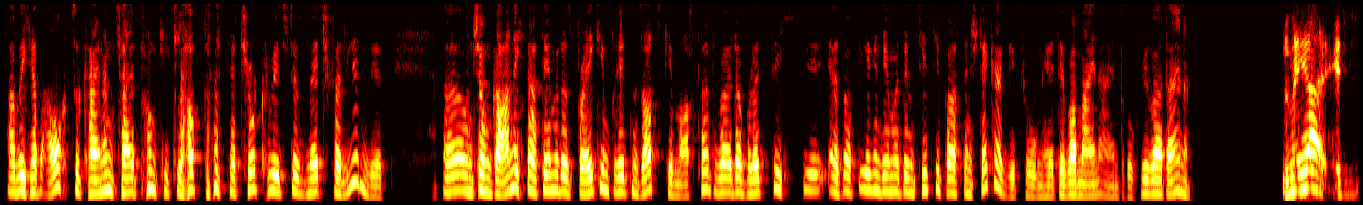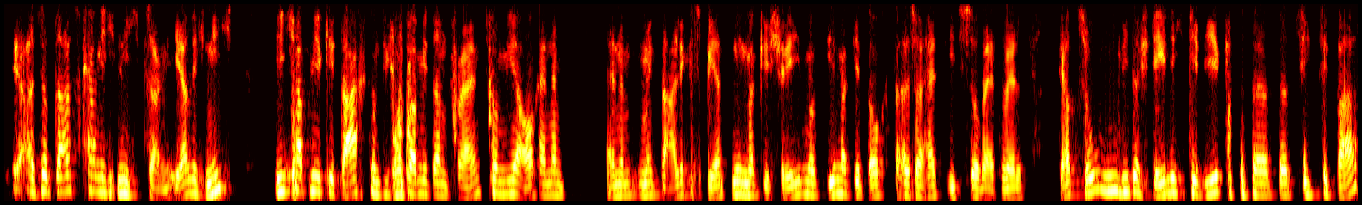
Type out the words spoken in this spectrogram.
aber ich habe auch zu keinem Zeitpunkt geglaubt, dass der Djokovic das Match verlieren wird. Äh, und schon gar nicht, nachdem er das Break im dritten Satz gemacht hat, weil da plötzlich, äh, als ob irgendjemand dem Tsitsipas den Stecker gezogen hätte, war mein Eindruck. Wie war deiner? Naja, es, also das kann ich nicht sagen, ehrlich nicht. Ich habe mir gedacht und ich habe mit einem Freund von mir, auch einem, einem Mentalexperten, immer geschrieben und immer gedacht, also heute ist soweit, weil der hat so unwiderstehlich gewirkt, der, der Tsitsipas.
